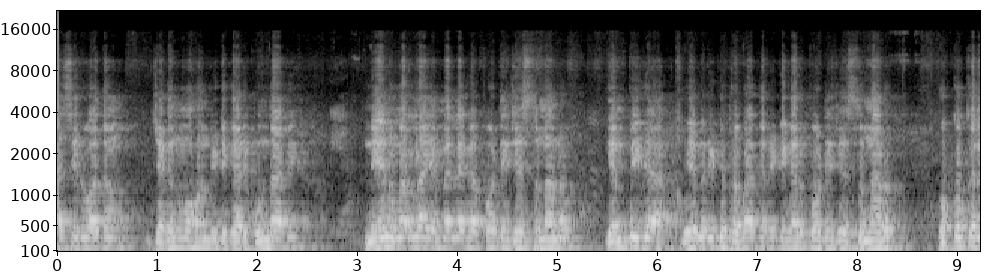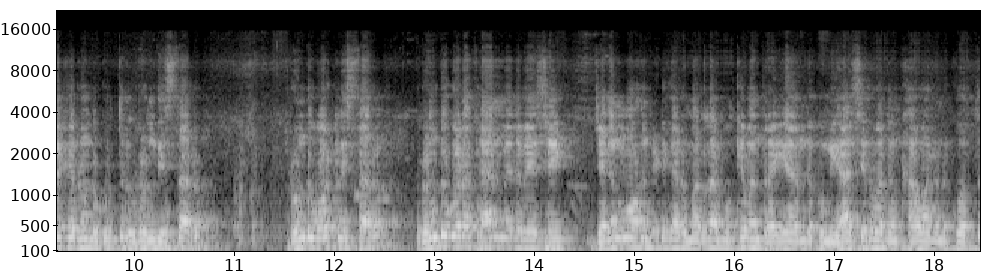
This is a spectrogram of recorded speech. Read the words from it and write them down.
ఆశీర్వాదం జగన్మోహన్ రెడ్డి గారికి ఉండాలి నేను మరలా ఎమ్మెల్యేగా పోటీ చేస్తున్నాను. ఎంపీగా వేమిరెడ్డి ప్రభాకర్ రెడ్డి గారు పోటీ చేస్తున్నారు. ఒక్కొక్కరికి రెండు గుర్తులు రెండు ఇస్తారు. రెండు ఓట్లు ఇస్తారు. రెండు కూడా ఫ్యాన్ మీద వేసి జగన్మోహన్ రెడ్డి గారు మరలా ముఖ్యమంత్రి అయ్యేందుకు మీ ఆశీర్వాదం కావాలని కోరుతూ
